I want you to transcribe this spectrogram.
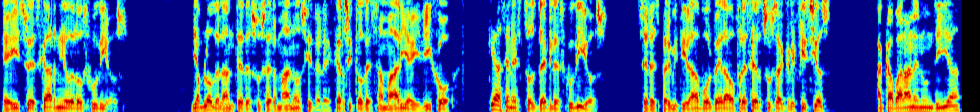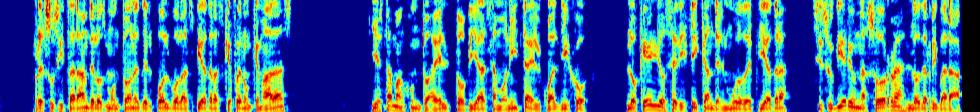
e hizo escarnio de los judíos. Y habló delante de sus hermanos y del ejército de Samaria, y dijo, ¿Qué hacen estos débiles judíos? ¿Se les permitirá volver a ofrecer sus sacrificios? ¿Acabarán en un día? ¿Resucitarán de los montones del polvo las piedras que fueron quemadas? Y estaban junto a él Tobías Amonita, el cual dijo, Lo que ellos edifican del muro de piedra, si subiere una zorra, lo derribará.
